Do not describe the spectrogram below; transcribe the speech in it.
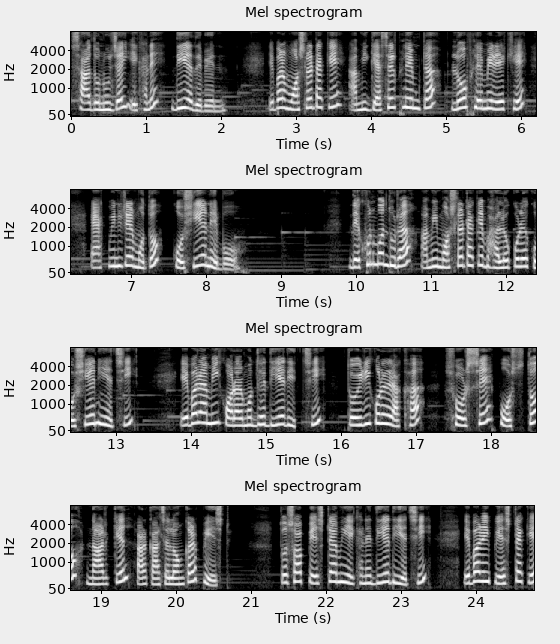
স্বাদ অনুযায়ী এখানে দিয়ে দেবেন। এবার মশলাটাকে আমি গ্যাসের ফ্লেমটা লো ফ্লেমে রেখে এক মিনিটের মতো কষিয়ে নেব। দেখুন বন্ধুরা, আমি মশলাটাকে ভালো করে কষিয়ে নিয়েছি। এবার আমি কড়ার মধ্যে দিয়ে দিচ্ছি তৈরি করে রাখা সর্ষে, পোস্ত, নারকেল আর কাঁচা লঙ্কার পেস্ট। তো সব পেস্টটা আমি এখানে দিয়ে দিয়েছি। এবার এই পেস্টটাকে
